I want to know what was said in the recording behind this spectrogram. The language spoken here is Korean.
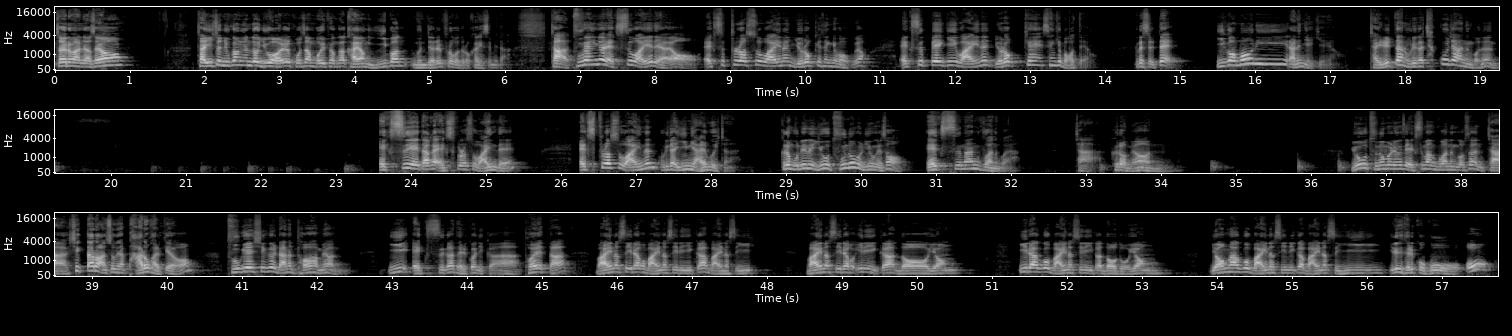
자, 여러분 안녕하세요. 자, 2006학년도 6월 고3 모의평가 가형 2번 문제를 풀어보도록 하겠습니다. 자, 두 행렬 xy에 대하여 x 플러스 y는 이렇게 생겨 먹었고요. x 빼기 y는 이렇게 생겨 먹었대요. 그랬을 때 이거 뭐니? 라는 얘기예요. 자, 일단 우리가 찾고자 하는 거는 x에다가 x 플러스 y인데 x 플러스 y는 우리가 이미 알고 있잖아. 그럼 우리는 이 두 놈을 이용해서 x만 구하는 거야. 자, 그러면 요두 놈을 이용해서 x만 구하는 것은 자, 식 따로 안 쓰고 그냥 바로 갈게요. 두 개씩을 나는 더하면 이 x가 될 거니까 더했다. 마이너스 1하고 마이너스 1이니까 마이너스 2. 마이너스 1하고 1이니까 너 0. 1하고 마이너스 1이니까 너도 0. 0하고 마이너스 2니까 마이너스 2 이렇게 될 거고 어?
